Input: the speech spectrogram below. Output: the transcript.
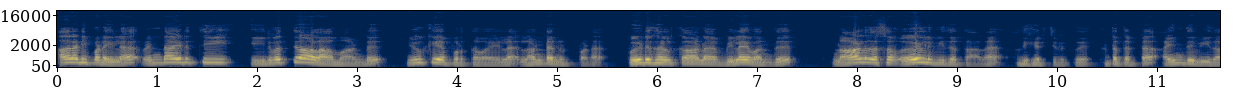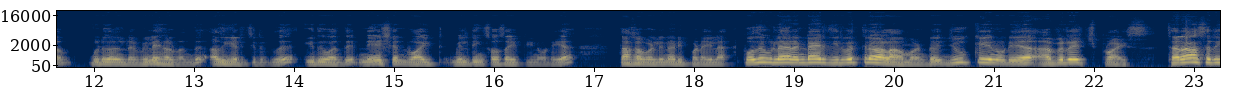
அதன் அடிப்படையில் ரெண்டாயிரத்தி இருபத்தி நாலாம் ஆண்டு யூகேயை பொறுத்தவரையில் லண்டன் உட்பட வீடுகளுக்கான விலை வந்து நாலு தசம் ஏழு வீதத்தால் அதிகரிச்சிருக்குது கிட்டத்தட்ட ஐந்து வீதம் வீடுகளின் விலைகள் வந்து அதிகரிச்சிருக்குது. இது வந்து நேஷன் வைட் பில்டிங் சொசைட்டியினுடைய தகவலின் அடிப்படையில். பொதுவில் ரெண்டாயிரத்தி இருபத்தி நாலாம் ஆண்டு யூகேனுடைய அவரேஜ் ப்ரைஸ் சராசரி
